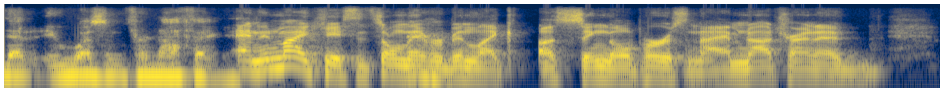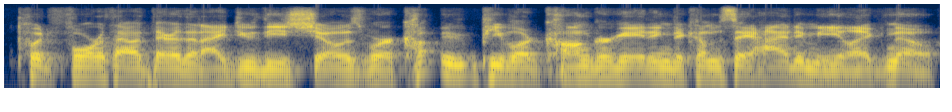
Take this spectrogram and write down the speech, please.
that it wasn't for nothing. And in my case, it's only ever been like a single person. I am not trying to put forth out there that I do these shows where co- people are congregating to come say hi to me. Like, no,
